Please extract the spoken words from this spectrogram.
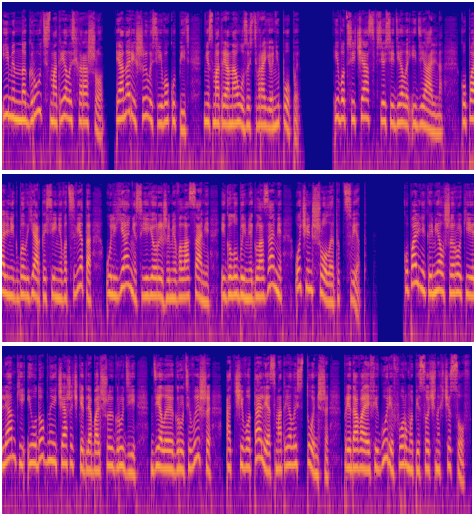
именно грудь смотрелась хорошо, и она решилась его купить, несмотря на узость в районе попы. И вот сейчас все сидело идеально. Купальник был ярко-синего цвета, Ульяне с ее рыжими волосами и голубыми глазами очень шел этот цвет. Купальник имел широкие лямки и удобные чашечки для большой груди, делая грудь выше, отчего талия смотрелась тоньше, придавая фигуре форму песочных часов.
